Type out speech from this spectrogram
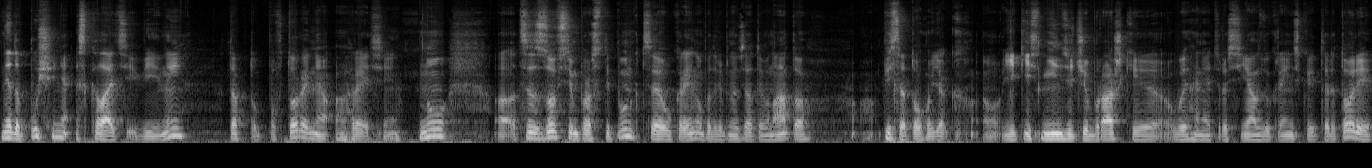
Недопущення ескалації війни, тобто повторення агресії. Ну, це зовсім простий пункт. Це Україну потрібно взяти в НАТО після того, як якісь ніндзі чи бурашки виганять росіян з української території.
